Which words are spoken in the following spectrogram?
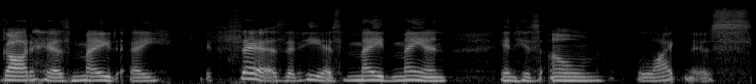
God has made a, it says that He has made man in His own likeness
